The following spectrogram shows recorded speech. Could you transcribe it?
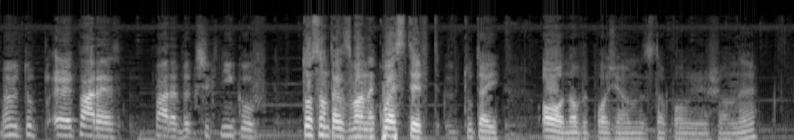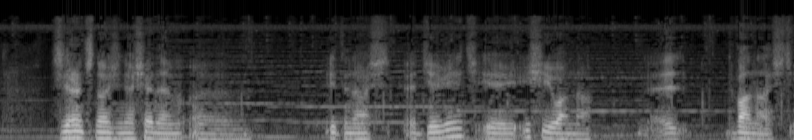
Mamy tu e, parę, parę wykrzykników. To są tak zwane questy. Tutaj, o, nowy poziom został pomniejszony. Zręczność na 7. E, 11, 9 i, i siła na e, 12.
